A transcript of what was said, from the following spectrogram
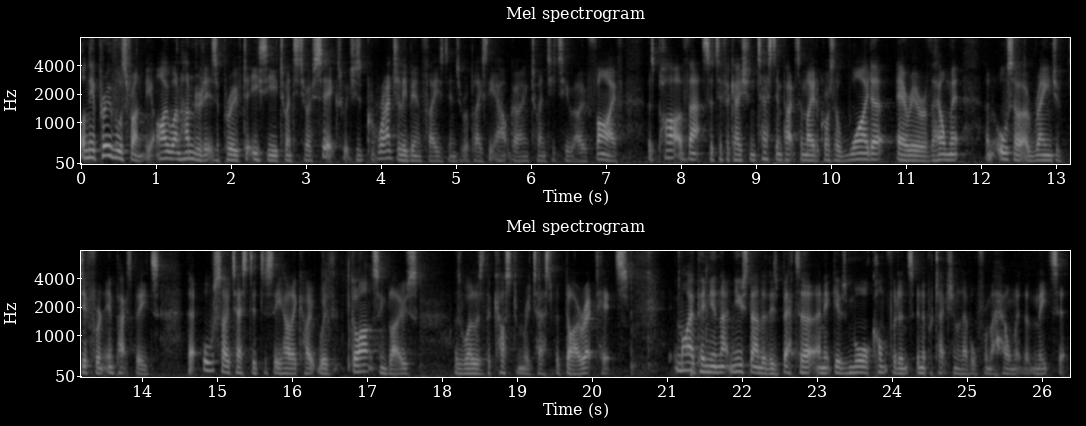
On the approvals front, the i100 is approved to ECE 2206, which is gradually being phased in to replace the outgoing 2205. As part of that certification, test impacts are made across a wider area of the helmet and also a range of different impact speeds. They're also tested to see how they cope with glancing blows, as well as the customary test for direct hits. In my opinion, that new standard is better and it gives more confidence in the protection level from a helmet that meets it.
